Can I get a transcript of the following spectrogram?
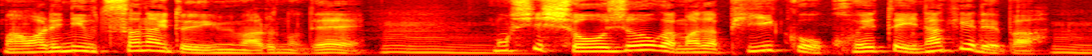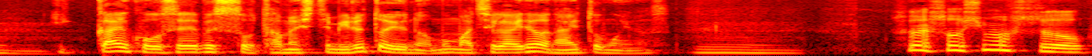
周りにうつさないという意味もあるので、うん、もし症状がまだピークを超えていなければ、一、うん、回抗生物質を試してみるというのも間違いではないと思います。それはそうしますと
